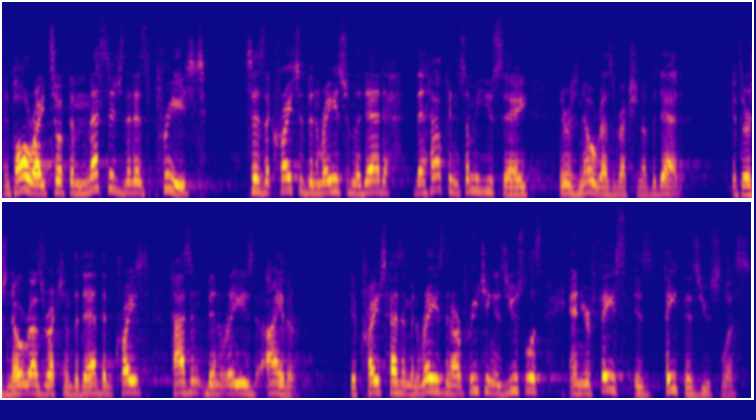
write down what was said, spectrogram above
And Paul writes So if the message that is preached says that Christ has been raised from the dead, then how can some of you say there is no resurrection of the dead? If there's no resurrection of the dead, then Christ hasn't been raised either. If Christ hasn't been raised, then our preaching is useless and your faith is, faith is useless.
